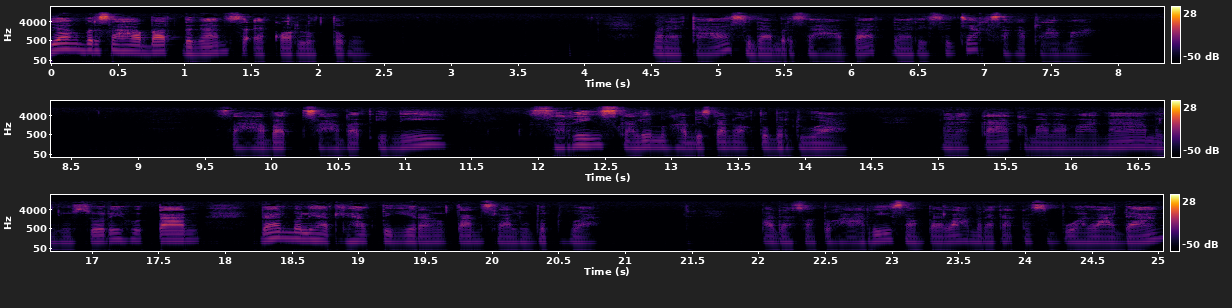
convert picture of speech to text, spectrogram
yang bersahabat dengan seekor lutung. Mereka sudah bersahabat dari sejak sangat lama. Sahabat-sahabat ini sering sekali menghabiskan waktu berdua. Mereka ke mana-mana menyusuri hutan dan melihat-lihat pinggiran hutan selalu berdua. Pada suatu hari sampailah mereka ke sebuah ladang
